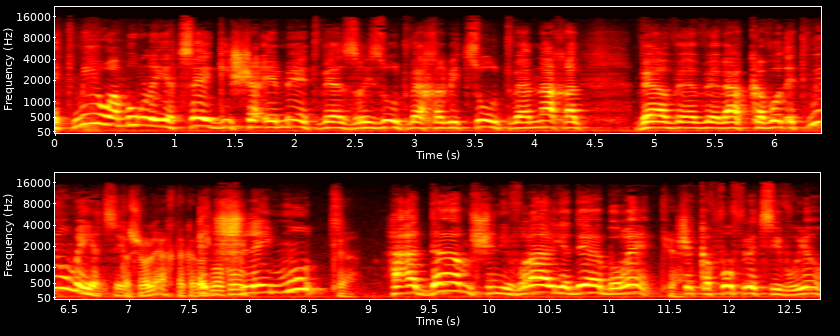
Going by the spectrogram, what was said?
את מי הוא אמור לייצג? איש האמת והזריזות והחריצות והנחת וה, וה, וה, והכבוד. את מי הוא מייצג? אתה שולח את הקדוש את ברוך הוא. שלימות כן. האדם שנברא על ידי הבורא, כן. שכפוף לציוויו.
